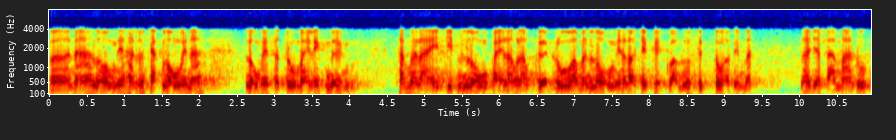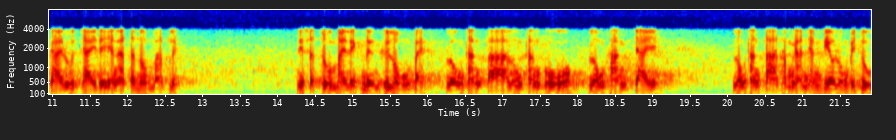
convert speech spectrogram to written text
เออนะหลงเนี่ยหัดรู้จักหลงไว้นะหลงเป็นศัตรูหมายเลขหนึ่งถ้าเมื่อไรจิตมันหลงไปแล้วเราเกิดรู้ว่ามันหลงเนี่ยเราจะเกิดความรู้สึกตัวขึ้นมา เราจะสามารถรู้กายรู้ใจได้อย่างอัตโนมัติเลย นี่ศัตรูหมายเลขหนึ่งคือหลงไป หลงทางตา หลงทางหู หลงทางใจ หลงทางตาทำงานอย่างเดียวหลงไปดู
